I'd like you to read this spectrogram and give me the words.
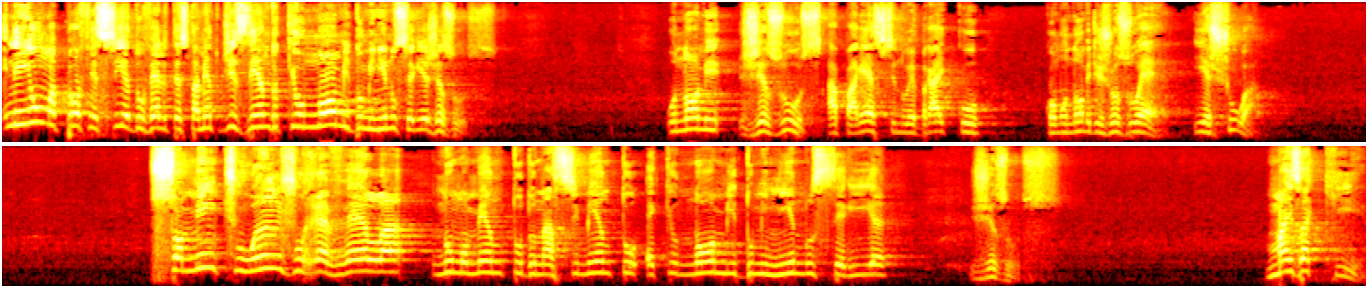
em nenhuma profecia do Velho Testamento dizendo que o nome do menino seria Jesus. O nome Jesus aparece no hebraico como o nome de Josué, Yeshua. Somente o anjo revela no momento do nascimento é que o nome do menino seria Jesus. Mas aqui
